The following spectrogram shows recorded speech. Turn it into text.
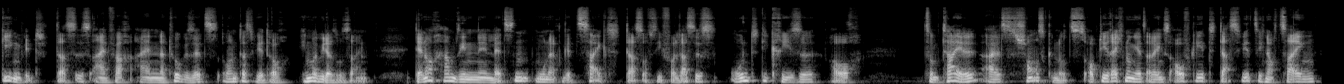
Gegenwind. Das ist einfach ein Naturgesetz und das wird auch immer wieder so sein. Dennoch haben sie in den letzten Monaten gezeigt, dass auf sie Verlass ist und die Krise auch zum Teil als Chance genutzt. Ob die Rechnung jetzt allerdings aufgeht, das wird sich noch zeigen.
